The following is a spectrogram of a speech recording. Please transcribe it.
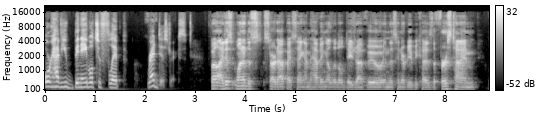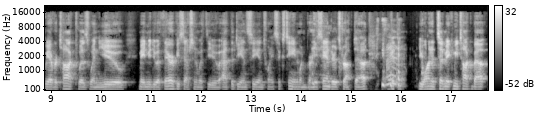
Or have you been able to flip red districts? Well, I just wanted to start out by saying I'm having a little deja vu in this interview because the first time we ever talked was when you made me do a therapy session with you at the DNC in 2016 when Bernie Sanders dropped out. you wanted to make me talk about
